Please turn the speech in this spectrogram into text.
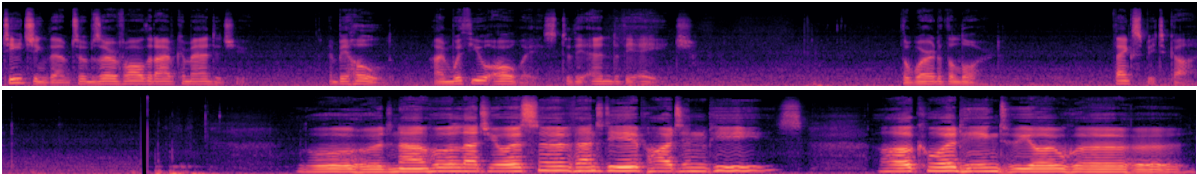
teaching them to observe all that I have commanded you. And behold, I am with you always to the end of the age. The Word of the Lord. Thanks be to God. Lord, now let your servant depart in peace, according to your word.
